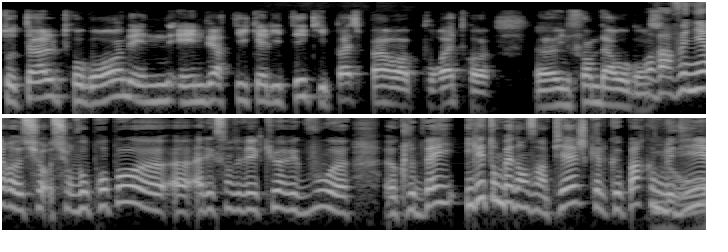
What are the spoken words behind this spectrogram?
totale trop grande et une, et une, verticalité qui passe par pour être une forme d'arrogance. On va revenir sur, vos propos, euh, euh, Alexandre Devecchio, avec vous, euh, Claude Veil. Il est tombé dans un piège, quelque part, comme le dit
